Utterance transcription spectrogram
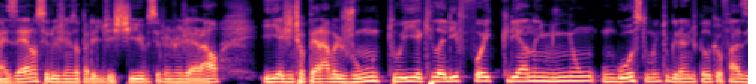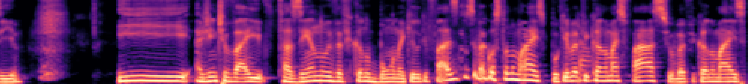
mas eram cirurgiões do aparelho digestivo, cirurgião geral. E a gente operava junto. E aquilo ali foi criando em mim um, um gosto muito grande pelo que eu fazia. E a gente vai fazendo e vai ficando bom naquilo que faz, então você vai gostando mais, porque vai ficando mais fácil, vai ficando mais,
